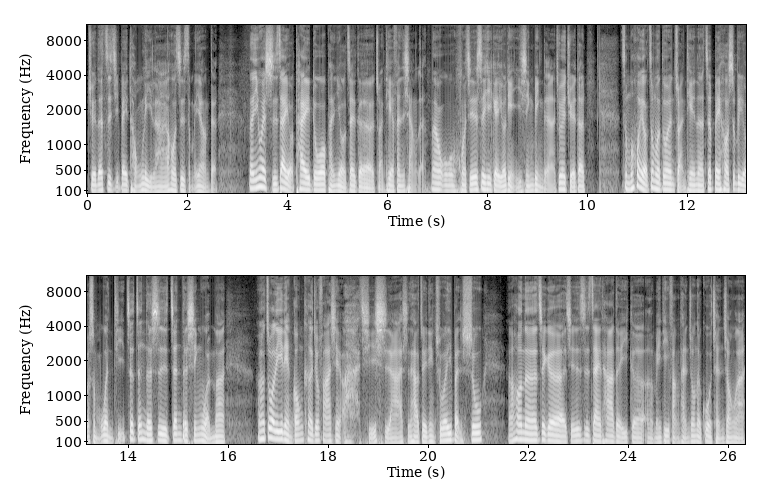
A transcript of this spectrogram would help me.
觉得自己被同理啦，或是怎么样的。那因为实在有太多朋友这个转贴分享了，那我我其实是一个有点疑心病的人，就会觉得怎么会有这么多人转贴呢？这背后是不是有什么问题？这真的是真的新闻吗？然后做了一点功课，就发现啊，其实啊是他最近出了一本书。然后呢，这个其实是在他的一个呃媒体访谈中的过程中啊，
